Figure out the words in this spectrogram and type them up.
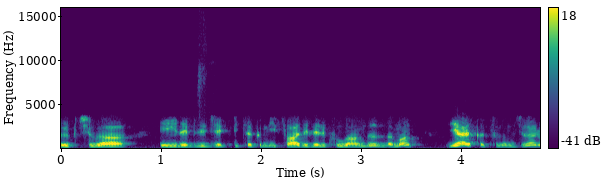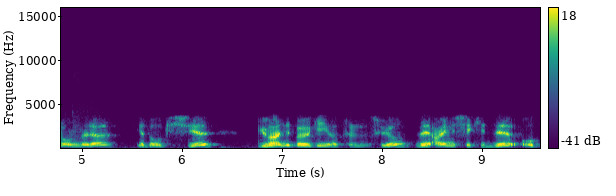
ırkçılığa eğilebilecek bir takım ifadeleri kullandığı zaman diğer katılımcılar onlara ya da o kişiye güvenli bölgeyi hatırlatıyor ve aynı şekilde o,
